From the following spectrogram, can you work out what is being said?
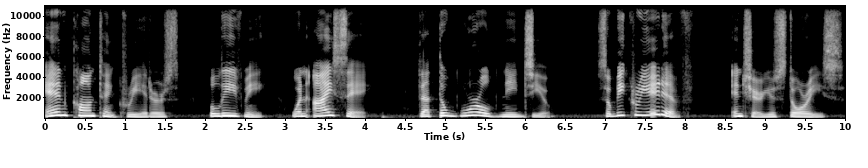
and content creators, believe me when I say that the world needs you. So be creative and share your stories.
